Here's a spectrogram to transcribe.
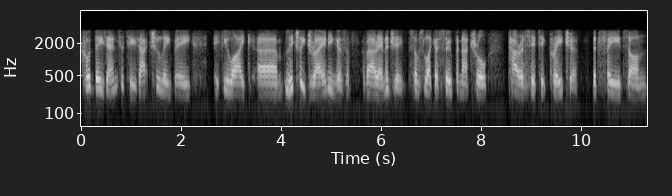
could these entities actually be, if you like, um, literally draining us of, of our energy? Some like a supernatural parasitic creature that feeds on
